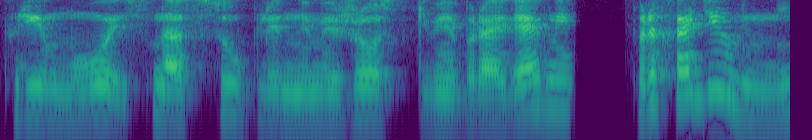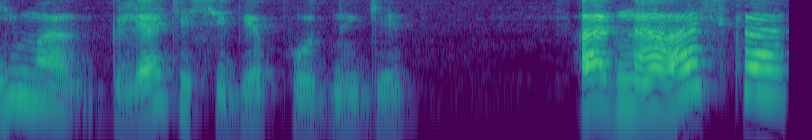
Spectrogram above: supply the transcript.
прямой, с насупленными жесткими бровями, проходил мимо, глядя себе под ноги. Одна Аська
